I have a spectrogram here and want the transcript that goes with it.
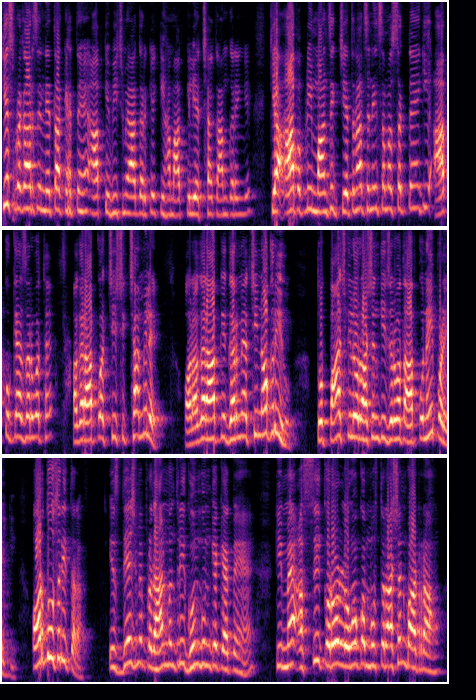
किस प्रकार से नेता कहते हैं आपके बीच में आकर के कि हम आपके लिए अच्छा काम करेंगे? क्या आप अपनी मानसिक चेतना से नहीं समझ सकते हैं कि आपको क्या ज़रूरत है? अगर आपको अच्छी शिक्षा मिले और अगर आपके घर में अच्छी नौकरी हो तो पाँच किलो राशन की ज़रूरत आपको नहीं पड़ेगी। और दूसरी तरफ़, इस देश में प्रधानमंत्री घूम घूम के कहते हैं कि मैं 80 करोड़ लोगों को मुफ़्त राशन बांट रहा हूँ।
